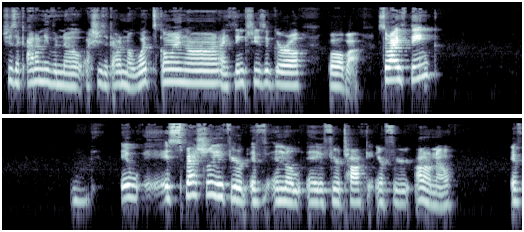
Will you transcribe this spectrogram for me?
She's like, I don't even know. Uh, she's like, I don't know what's going on. I think she's a girl, blah blah blah. So I think it especially if you're if in the if you're talking if you're I don't know if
